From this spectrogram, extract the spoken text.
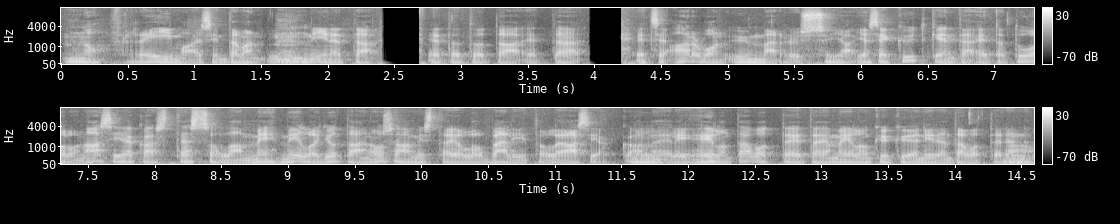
no, freimaisin tämän mm. niin, että, että, tota, että että se arvon ymmärrys ja, ja se kytkentä, että tuolla on asiakas, tässä ollaan me, meillä on jotain osaamista, jolla on väliä tuolle asiakkaalle. Mm. Eli heillä on tavoitteita ja meillä on kykyä niiden tavoitteiden no,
